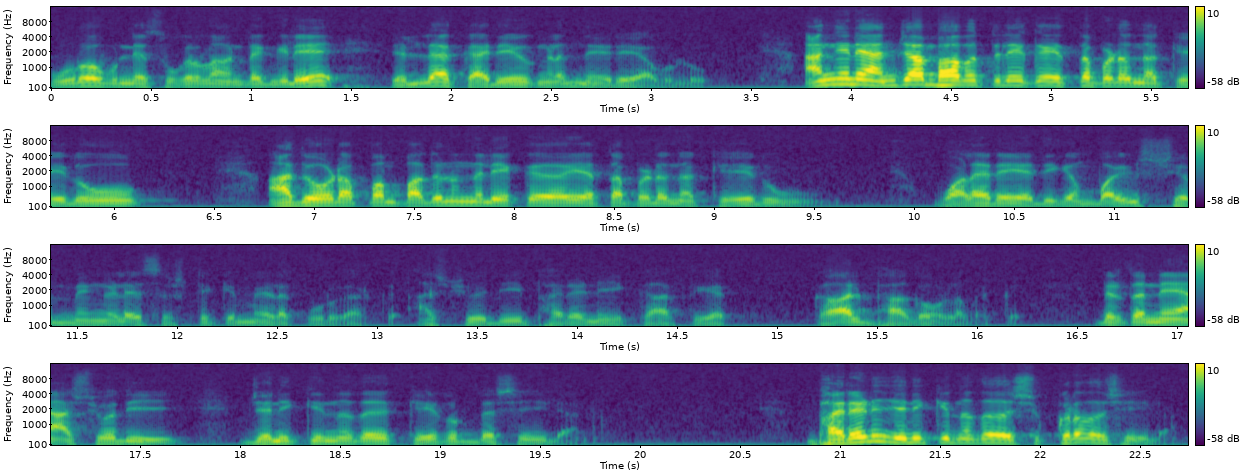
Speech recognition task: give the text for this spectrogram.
പൂർവപുണ്യ സുഹൃതം ഉണ്ടെങ്കിലേ എല്ലാ കാര്യങ്ങളും നേരെയാവുള്ളൂ. അങ്ങനെ അഞ്ചാം ഭാവത്തിലേക്ക് എത്തപ്പെടുന്ന കേതു അതോടൊപ്പം പതിനൊന്നിലേക്ക് എത്തപ്പെടുന്ന കേതു വളരെയധികം വൈഷമ്യങ്ങളെ സൃഷ്ടിക്കും മേടക്കൂറുകാർക്ക്. അശ്വതി ഭരണി കാർത്തിക കാൽഭാഗമുള്ളവർക്ക്. ഇതിൽ തന്നെ അശ്വതി ജനിക്കുന്നത് കേതുർദശയിലാണ്. ഭരണി ജനിക്കുന്നത് ശുക്രദശയിലാണ്.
